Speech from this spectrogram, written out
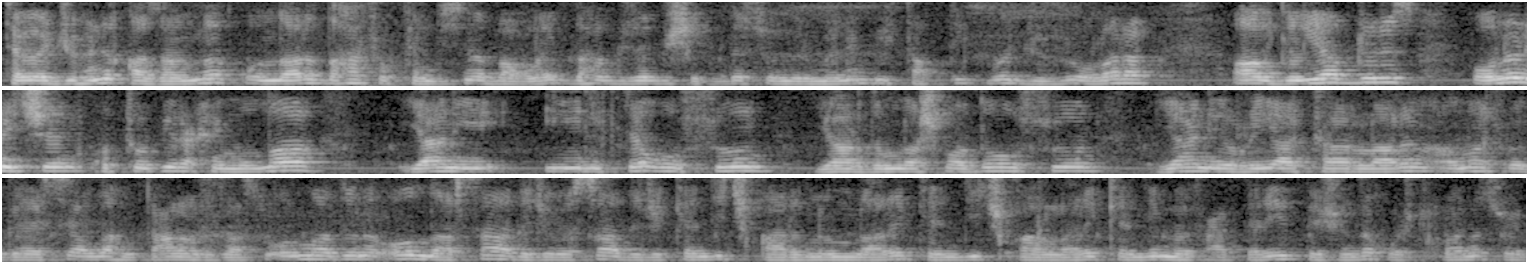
teveccühünü kazanmak, onları daha çok kendisine bağlayıp daha güzel bir şekilde sömürmenin bir taktik ve cüzü olarak algılayabiliriz. Onun için Kutubi Rahimullah yani iyilikte olsun, yardımlaşmada olsun, yani riyakarların amaç ve gayesi Allahu Teala rızası olmadığını, onlar sadece ve sadece kendi çıkarımları, kendi çıkarları, kendi menfaatleri peşinde koştuklarını söyler.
